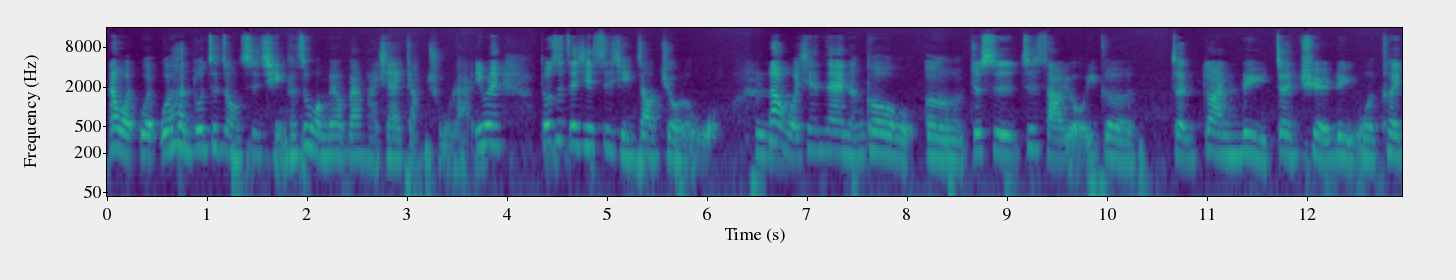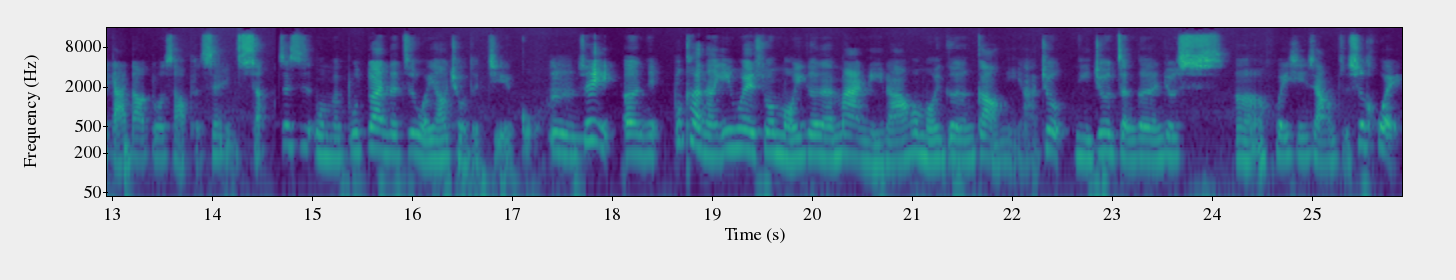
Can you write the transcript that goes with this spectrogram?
那我我我很多这种事情，可是我没有办法现在讲出来，因为都是这些事情造就了我。嗯、那我现在能够呃，就是至少有一个。诊断率、正确率，我可以达到多少 percent 以上？这是我们不断的自我要求的结果。嗯，所以呃，你不可能因为说某一个人骂你啦，或某一个人告你啊，就你就整个人就是呃灰心丧志，是会，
